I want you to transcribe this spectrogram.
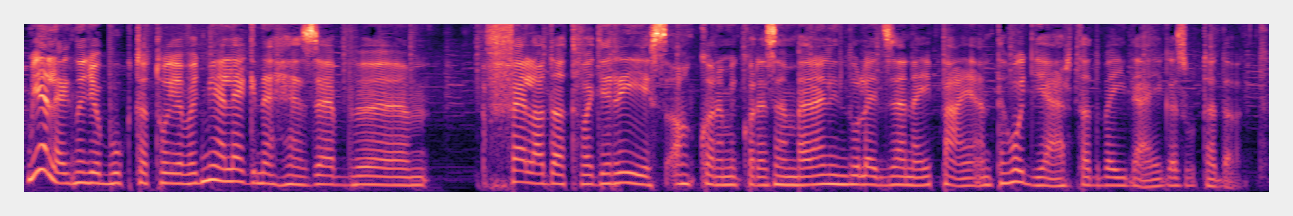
Mi a legnagyobb buktatója, vagy mi a legnehezebb feladat vagy rész akkor, amikor az ember elindul egy zenei pályán? Te hogy jártad be idáig az utadat?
